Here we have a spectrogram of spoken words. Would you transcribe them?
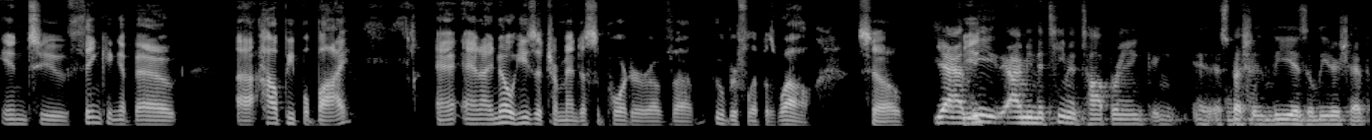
into thinking about uh, how people buy. And, and I know he's a tremendous supporter of uh, Uberflip as well. So, Yeah, You- Lee. I mean, the team at Top Rank, and uh, especially Lee as a leadership,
